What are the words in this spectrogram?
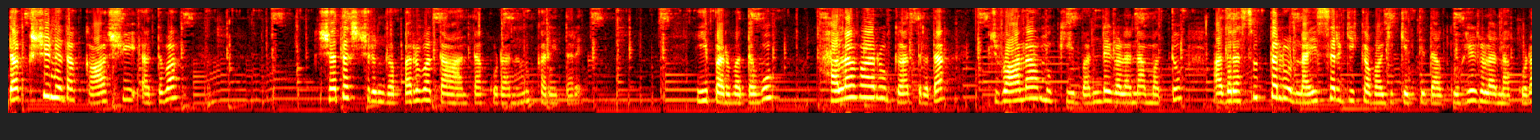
ದಕ್ಷಿಣದ ಕಾಶಿ ಅಥವಾ ಶತಶೃಂಗ ಪರ್ವತ ಅಂತ ಕೂಡ ಕರೀತಾರೆ. ಈ ಪರ್ವತವು ಹಲವಾರು ಗಾತ್ರದ ಜ್ವಾಲಾಮುಖಿ ಬಂಡೆಗಳನ್ನು ಮತ್ತು ಅದರ ಸುತ್ತಲೂ ನೈಸರ್ಗಿಕವಾಗಿ ಕೆತ್ತಿದ ಗುಹೆಗಳನ್ನು ಕೂಡ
